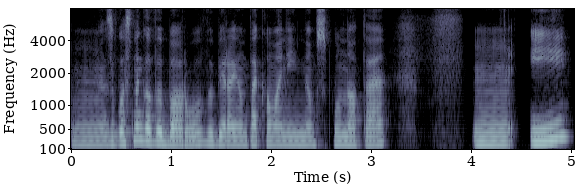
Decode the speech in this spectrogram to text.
mm, z własnego wyboru wybierają taką, a nie inną wspólnotę mm, i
